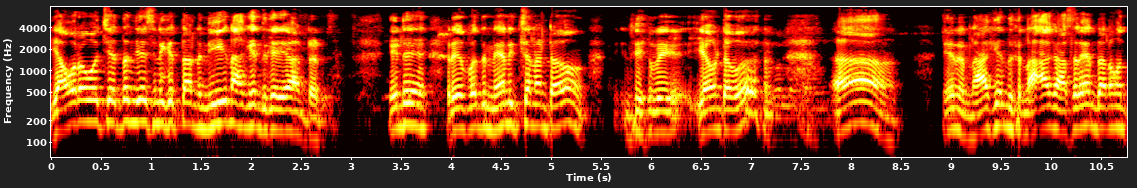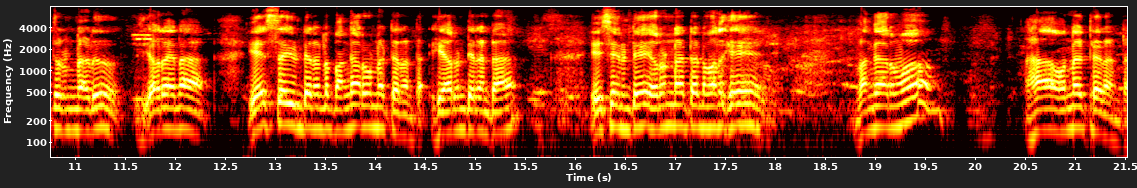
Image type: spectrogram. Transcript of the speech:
ఎవరో వచ్చి యుద్ధం చేసి నీకు ఇస్తా అంటే నీ నాకెందుకయ్యా? అంటాడు. ఏంటి రేపొద్దు నేను ఇచ్చానంటావు? ఏమంటావు? నేను నాకెందుకు? నాకు అసలైన ధనవంతుడు ఉన్నాడు. ఎవరైనా ఏసై ఉంటేనంట బంగారం ఉన్నట్టేనంట. ఎవరుంటేనంట ఏసై ఉంటే ఎవరున్నట్టంట మనకి? బంగారము? ఉన్నట్టేనంట.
